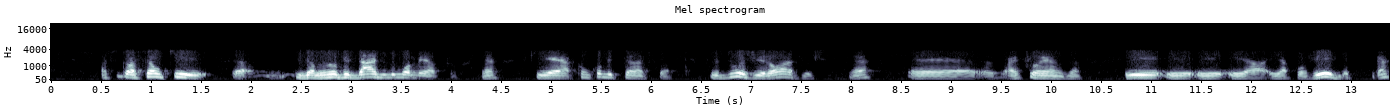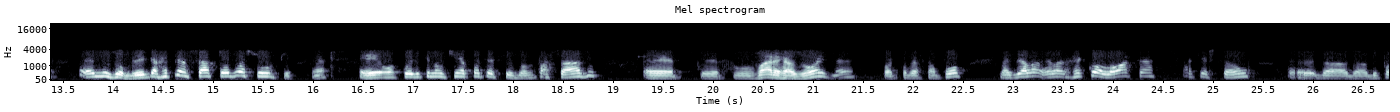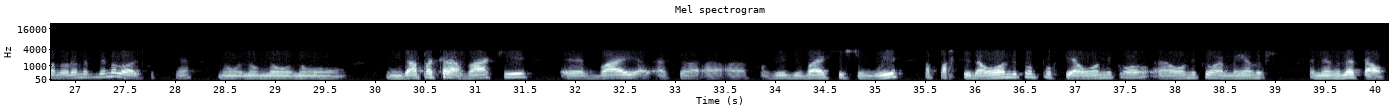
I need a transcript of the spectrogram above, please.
a situação que, é, digamos, novidade do momento, né, que é a concomitância de duas viroses, né, é, a influenza e, e, e, a, e a Covid, né, é, nos obriga a repensar todo o assunto. Né? É uma coisa que não tinha acontecido no ano passado, é, é, por várias razões, né? pode conversar um pouco, mas ela, ela recoloca a questão é, da, da, do panorama epidemiológico. Né? Não, não, não, não, não dá para cravar que é, vai, essa, a, a Covid vai se extinguir a partir da Ômicron, porque a Ômicron, a Ômicron é, menos, é menos letal.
